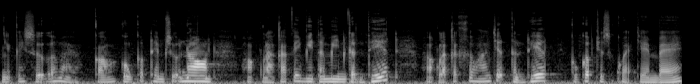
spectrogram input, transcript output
những cái sữa mà có cung cấp thêm sữa non hoặc là các cái vitamin cần thiết hoặc là các cái khoáng chất cần thiết cung cấp cho sức khỏe cho em bé.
